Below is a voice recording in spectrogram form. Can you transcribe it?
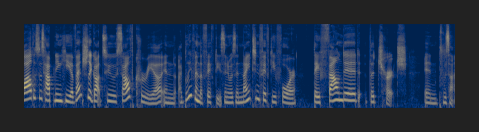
while this was happening, he eventually got to South Korea in I believe in the 50s, and it was in 1954 they founded the church in Busan.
